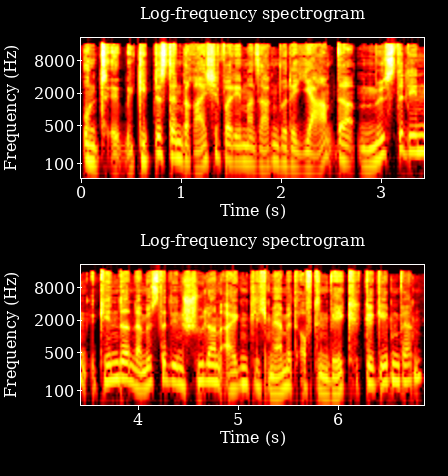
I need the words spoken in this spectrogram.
Und äh, gibt es denn Bereiche, bei denen man sagen würde, ja, da müsste den Kindern, da müsste den Schülern eigentlich mehr mit auf den Weg gegeben werden?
